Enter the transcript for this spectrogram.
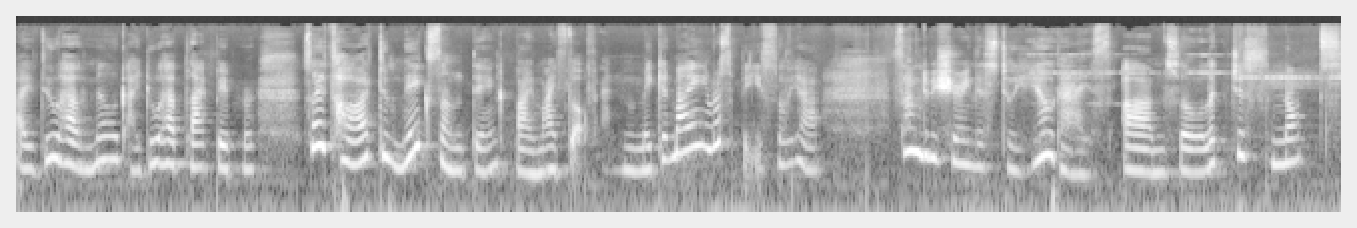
I do have milk. I do have black pepper so i thought to make something by myself and make it my recipe. So yeah. So i'm to be sharing this to you guys. Um so let's just not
